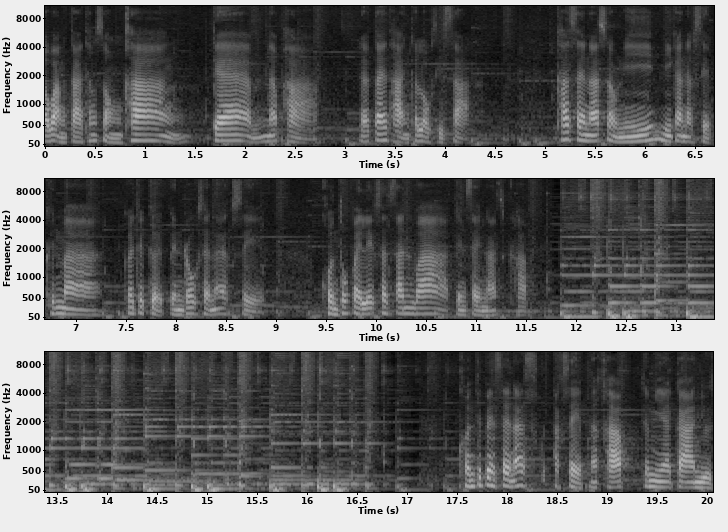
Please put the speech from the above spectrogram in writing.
ระหว่างตาทั้งสองข้าง แก้ม หน้าผาก และใต้ฐานกระโหลกศีรษะ ถ้าไซนัสเหล่านี้มีการอักเสบขึ้นมา ก็จะเกิดเป็นโรคไซนัสอักเสบ คนทั่วไปเรียกสั้นๆว่าเป็นไซนัสครับ คนที่เป็นไซนัสอักเสบนะครับ จะมีอาการอยู่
